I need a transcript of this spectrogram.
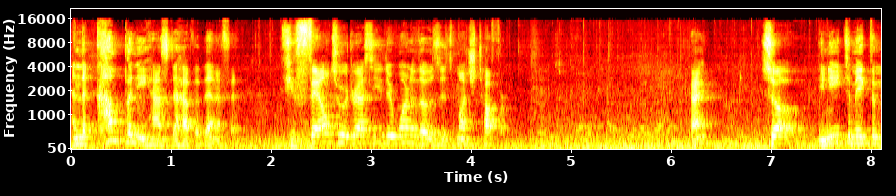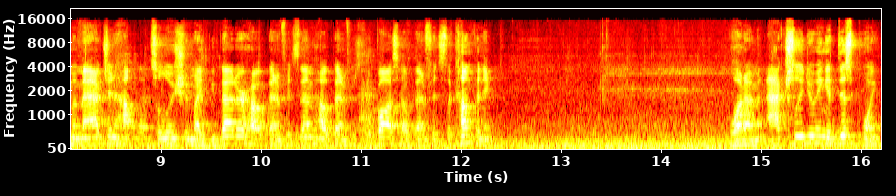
and the company has to have a benefit. If you fail to address either one of those, it's much tougher. Okay? So, you need to make them imagine how that solution might be better, how it benefits them, how it benefits their boss, how it benefits the company. What I'm actually doing at this point,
